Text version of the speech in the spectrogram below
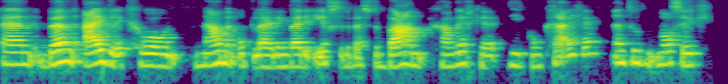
En ben eigenlijk gewoon na mijn opleiding bij de eerste de beste baan gaan werken die ik kon krijgen. En toen was ik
